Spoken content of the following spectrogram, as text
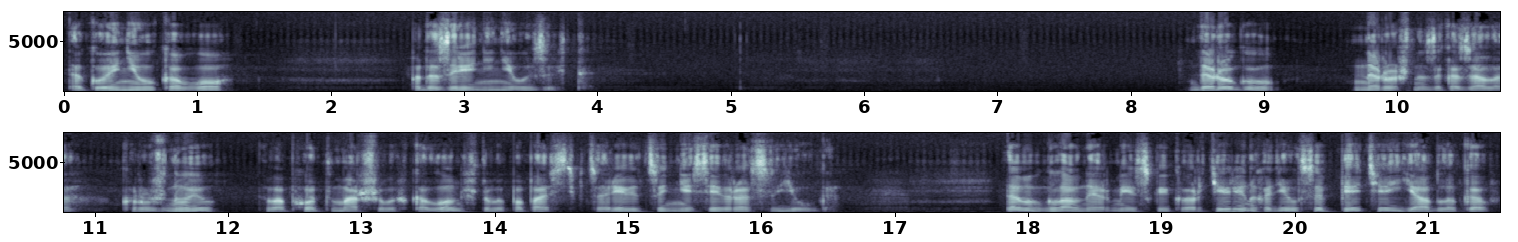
Такое ни у кого подозрений не вызовет. Дорогу нарочно заказала кружную в обход маршевых колонн, чтобы попасть в Царевицы не севера, а с юга. Там в главной армейской квартире находился Петя Яблоков.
